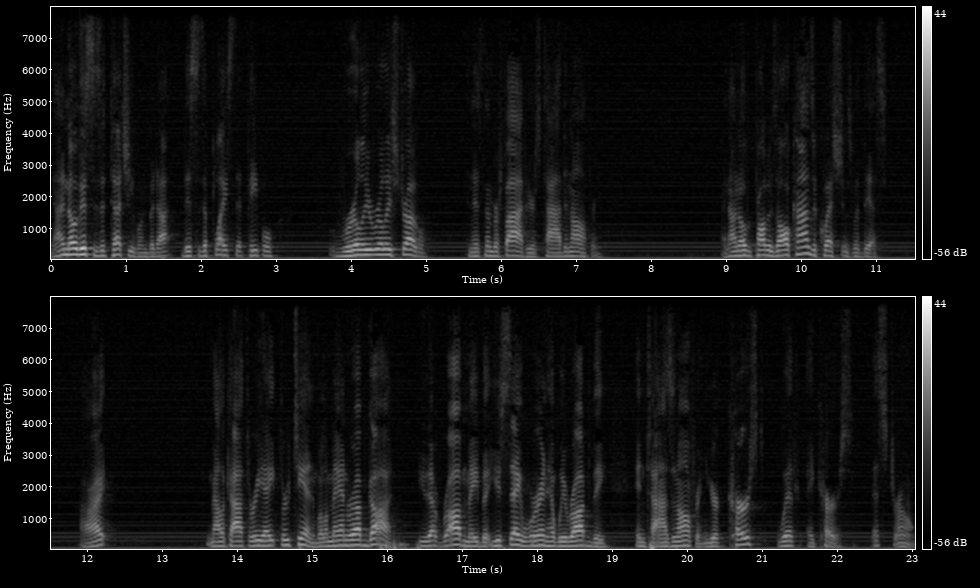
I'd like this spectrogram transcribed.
Now, I know this is a touchy one, but I, this is a place that people really, really struggle. And that's number five here is tithe and offering. And I know there probably there's all kinds of questions with this. All right? Malachi 3, 8 through 10. Will a man rob God? You have robbed me, but you say, Wherein have we robbed thee? In tithes and offering. You're cursed with a curse. That's strong.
